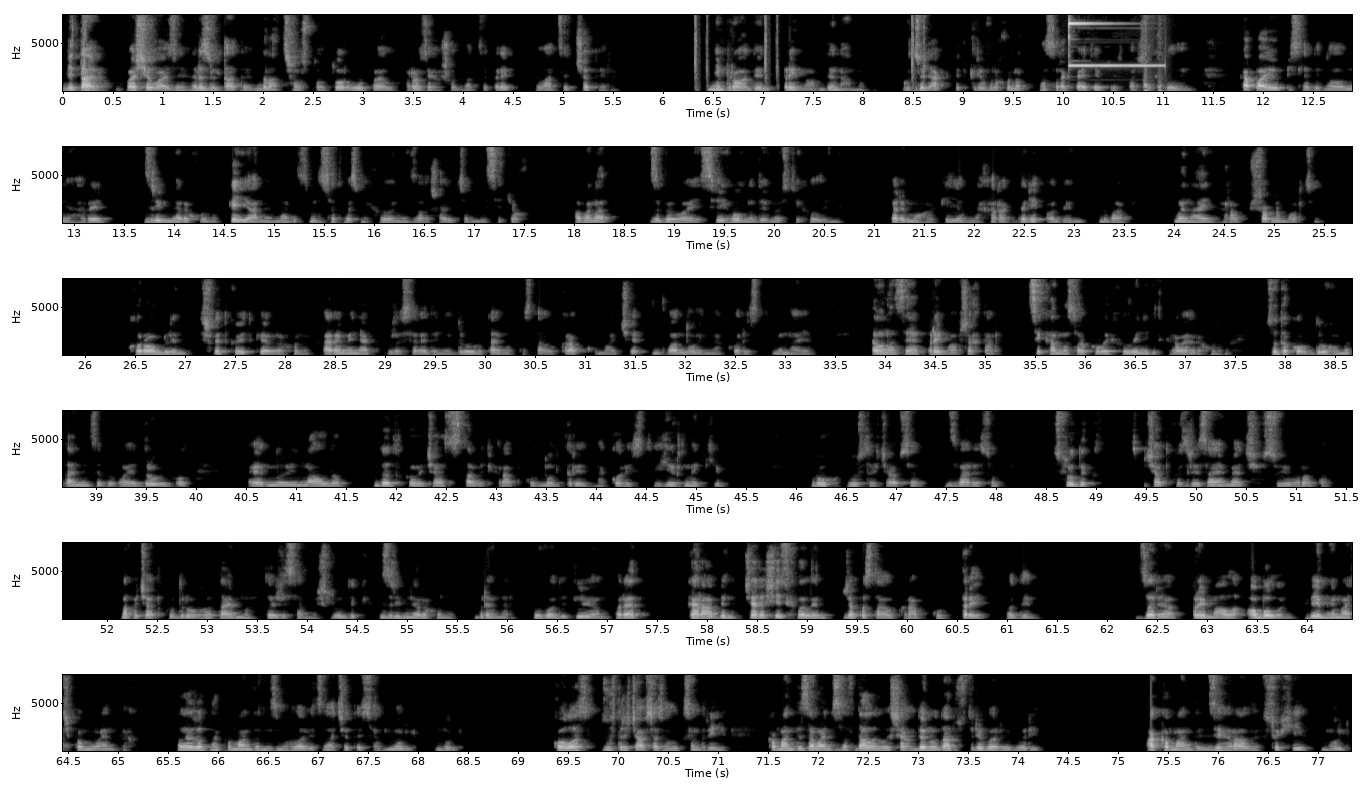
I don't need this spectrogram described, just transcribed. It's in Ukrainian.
Вітаю! В вашій увазі результати 26-го туру УПЛ розіграшу 23-24. Дніпро 1 приймав Динамо. Гуцуляк відкрив рахунок на 45-й плюс першій хвилині. Капаю після відновлення гри зрівнює рахунок. Кияни на 88-й хвилині залишаються в 10. А вона забиває свій гол на 90-й хвилині. Перемога киян на характері 1-2. Минай грав в Чорноморці. Короблін швидко відкрив рахунок, а Ременяк вже всередині другого тайму поставив крапку матчі 2-0 на користь Минає. ЛНЗ приймав Шахтар. Сіка на 40-й хвилині відкриває рахунок. Судаков в другому таймі забиває другий гол. А Ернуїналдо в додатковий час ставить крапку 0-3 на користь гірників. Рух зустрічався з Вересом. Слюдик спочатку зрізає м'яч в свої ворота. На початку другого тайму той же самий Шлюдик зрівнює рахунок. Бреннер виводить Ліон вперед. Карабін через 6 хвилин вже поставив крапку 3-1. Зоря приймала оболонь. Рівний матч по моментах, але жодна команда не змогла відзначитися 0-0. Колос зустрічався з Олександрією. Команди за матч завдали лише один удар в стрівері воріт, а команди зіграли в сухі 0-0.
